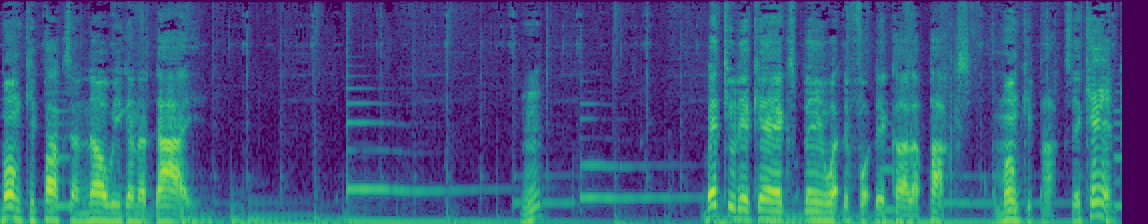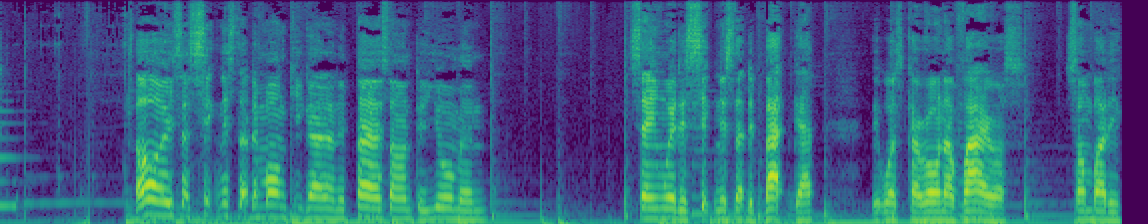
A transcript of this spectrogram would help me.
monkey pox and now we're gonna die. Hmm? Bet you they can't explain what the fuck they call a pox, a monkeypox. They can't. Oh, it's a sickness that the monkey got and it passed on to human. Same way the sickness that the bat got, it was coronavirus. Somebody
